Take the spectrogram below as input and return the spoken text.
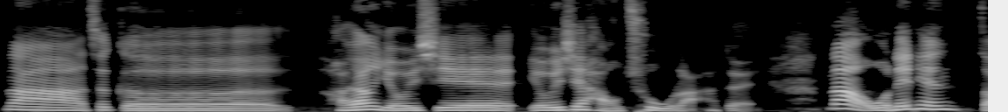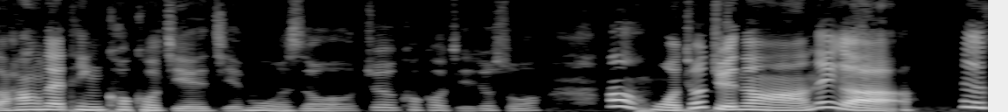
那这个好像有一些有一些好处啦，对。那我那天早上在听 Coco 姐的节目的时候，就是 Coco 姐就说，哦，我就觉得啊，那个。那个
